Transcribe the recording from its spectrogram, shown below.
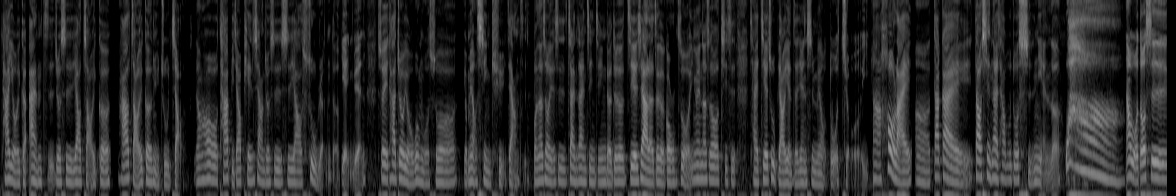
他有一个案子，就是要找一个，他要找一个女主角。然后他比较偏向就是是要素人的演员，所以他就有问我说有没有兴趣这样子。我那时候也是战战兢兢的，就是接下了这个工作，因为那时候其实才接触表演这件事没有多久而已。那后来呃，大概到现在差不多十年了，哇！那我都是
